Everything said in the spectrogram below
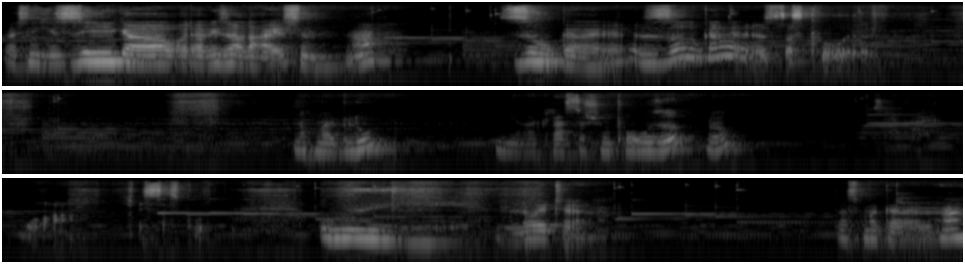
Weiß nicht, Sega oder wie sie alle heißen, ne? So geil, so geil, ist das cool. Nochmal Blue in ihrer klassischen Pose. Ne? Sehr geil. Boah, ist das cool. Ui, Leute. Das ist mal geil, ha?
